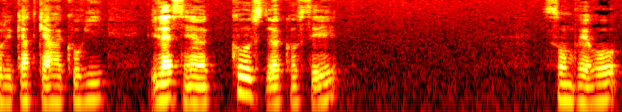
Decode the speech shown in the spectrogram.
Pour les cartes Karakuri, et là c'est un cos de la Sombrero.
